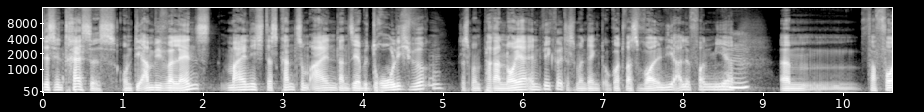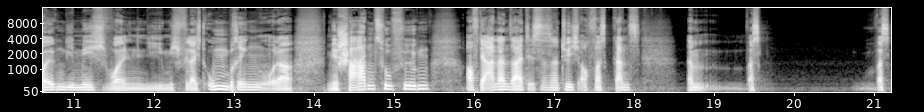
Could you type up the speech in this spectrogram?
des Interesses. Und die Ambivalenz, meine ich, das kann zum einen dann sehr bedrohlich wirken, dass man Paranoia entwickelt, dass man denkt, oh Gott, was wollen die alle von mir? Mhm. Ähm, verfolgen die mich, wollen die mich vielleicht umbringen oder mir Schaden zufügen. Auf der anderen Seite ist das natürlich auch was ganz, ähm, was, was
